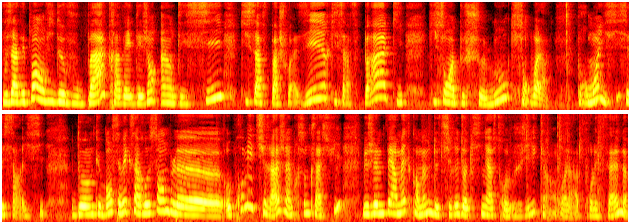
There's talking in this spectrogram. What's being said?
Vous n'avez pas envie de vous battre avec des gens indécis, qui savent pas choisir, qui savent pas, qui, qui sont un peu chelous, qui sont, voilà. Pour moi ici, c'est ça, ici. Donc bon, c'est vrai que ça ressemble euh, au premier tirage, j'ai l'impression que ça suit, mais je vais me permettre quand même de tirer d'autres signes astrologiques, hein, voilà, pour le fun.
